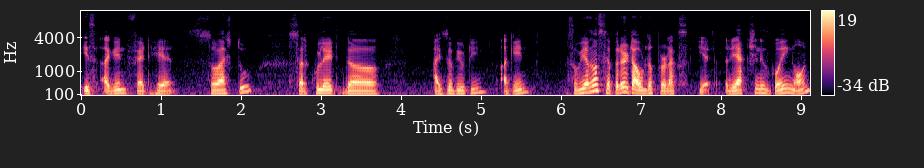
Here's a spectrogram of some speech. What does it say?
is again fed here so as to circulate the isobutene again. So, we have not separated out the products yet. Reaction is going on.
